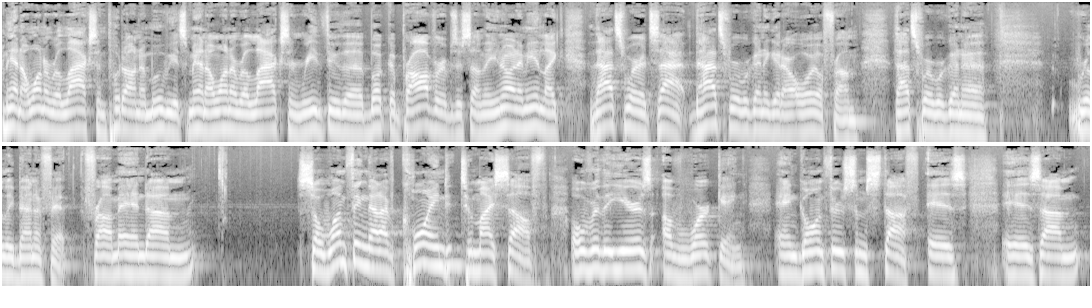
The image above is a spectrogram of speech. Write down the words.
man, I want to relax and put on a movie. It's, man, I want to relax and read through the book of Proverbs or something. You know what I mean? Like, that's where it's at. That's where we're going to get our oil from. That's where we're going to really benefit from. And, um, so, one thing that I've coined to myself over the years of working and going through some stuff is, is um,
